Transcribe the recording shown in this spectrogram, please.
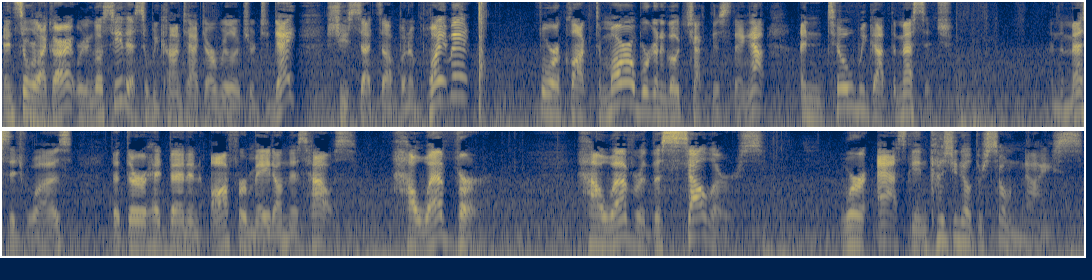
And so we're like, all right, we're gonna go see this. So we contact our realtor today. She sets up an appointment four o'clock tomorrow. We're to go check this thing out until we got the message. And the message was that there had been an offer made on this house. However, however, the sellers were asking, because you know, they're so nice.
